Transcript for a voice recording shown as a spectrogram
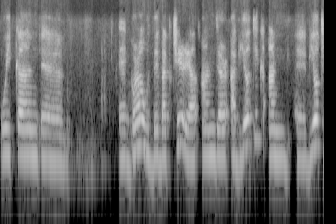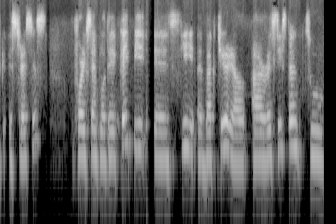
we can uh, grow the bacteria under abiotic and uh, biotic stresses. For example, the KPC bacteria are resistant to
